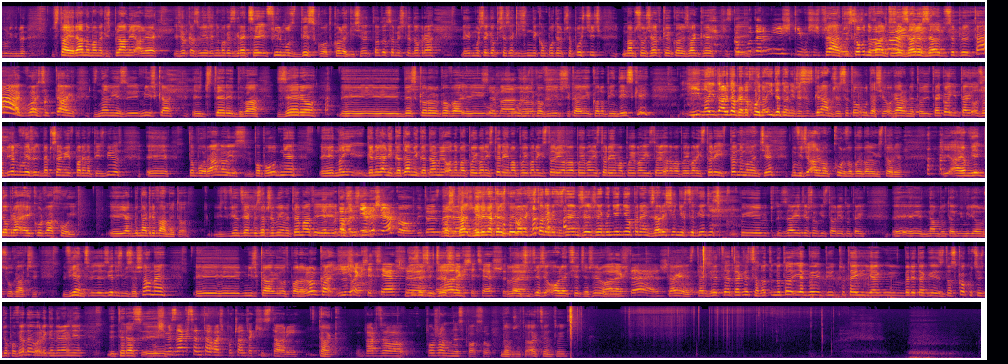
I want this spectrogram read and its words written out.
wstaję rano, mam jakieś plany, ale się okazuje, że nie mogę zgrać filmu z dysku od kolegi. To, to co myślę, dobra, e, muszę go przez jakiś inny komputer przepuścić, mam sąsiadkę, koleżankę, Przez komputer Miszki musisz tak, przepuścić wszystko no ale to zaraz, zaraz, tak, właśnie tak. Z nami jest Miszka y, 420, y, deskorolkowa Siemano. użytkowniczka konopi indyjskiej. I, no i, ale dobra, no chuj, no idę do niej, że se zgram, że se to uda się, ogarnę to i tego i tak zrobiłem, mówię, że napisałem jej parę na 5 minut, y, to było rano, jest popołudnie, y, no i generalnie gadamy, gadamy, ona ma pojebane historie, ja mam pojebane historie, ona ma pojebane historie, ja mam pojebane historie, ona ma pojebane historie i w pewnym momencie mówi, że ale mam kurwa pojebaną historię. I, a ja mówię, dobra, ej kurwa chuj, y, jakby nagrywamy to. Więc jakby zatrzymujemy temat. Jakby nawet nie wiesz jaką i to jest Właśnie, ta, nie wiem jaka jest pojebana historia, więc uznałem, że, że jakby nie, nie operałem w zarysie, nie chcę wiedzieć, zajedziesz tą historię tutaj, y, y, nam tutaj milionom słuchaczy. Więc y, zjedliśmy ze szamę, y, Miszka odpala lolka i... Brzuszek się cieszy, Brzuszek się cieszy. Olek się cieszy Olek się cieszy, Olek się cieszy również. Olek też. Tak jest, także, ta, także co, no to, no to jakby tutaj jak będę tak z doskoku coś dopowiadał, ale generalnie teraz... y, Musimy zaakcentować początek historii. Tak, W bardzo porządny sposób. dobrze, to akcentuj.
